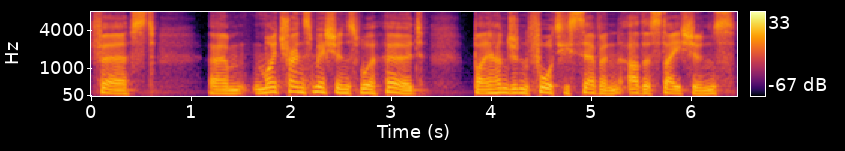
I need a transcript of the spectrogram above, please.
first, um, my transmissions were heard by 147 other stations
